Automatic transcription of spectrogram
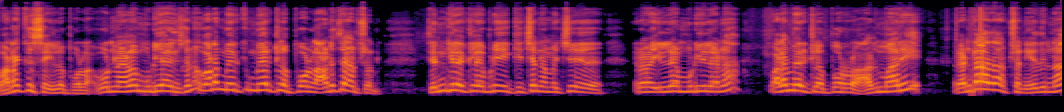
வடக்கு சைடில் போடலாம். ஒன்றால் முடியாதுன்னு சொன்னால் வடமேற்கு மேற்கில் போடலாம். அடுத்த ஆப்ஷன் தென்கிழக்கில் எப்படி கிச்சன் அமைச்சு இல்லை முடியலன்னா வடமேற்கில் போடுறோம். அது மாதிரி ரெண்டாவது ஆப்ஷன் எதுனா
